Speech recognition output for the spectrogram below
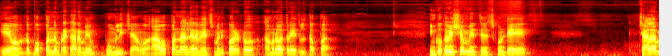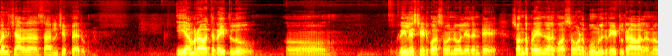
ఏ ఒప్ప- ఒప్పందం ప్రకారం మేము భూములు ఇచ్చామో ఆ ఒప్పందాలు నెరవేర్చమని కోరటం అమరావతి రైతులు తప్ప. ఇంకొక విషయం మీరు తెలుసుకుంటే చాలామంది చాలా సార్లు చెప్పారు. ఈ అమరావతి రైతులు రియల్ ఎస్టేట్ కోసమనో లేదంటే సొంత ప్రయోజనాల కోసం వాళ్ళ భూములకు రేట్లు రావాలనో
